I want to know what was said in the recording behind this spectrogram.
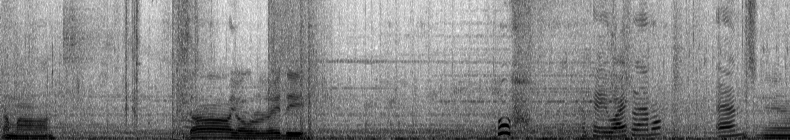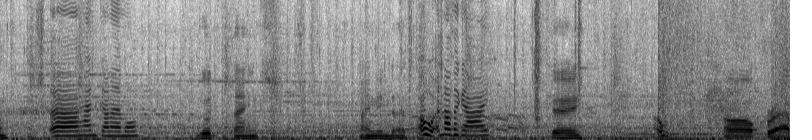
Come on. Die already. Okay, rifle ammo. And Yeah, uh, handgun ammo. good, thanks. I need that. Oh, another guy. Okay. Oh, Oh crap.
